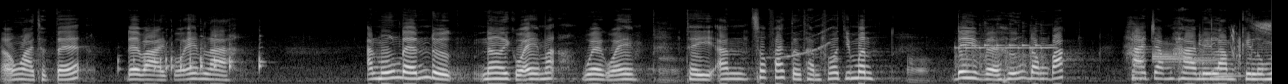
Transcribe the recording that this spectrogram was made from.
ở ngoài thực tế. Đề bài của em là anh muốn đến được nơi của em á, quê của em thì anh xuất phát từ thành phố Hồ Chí Minh đi về hướng đông bắc 225 km.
